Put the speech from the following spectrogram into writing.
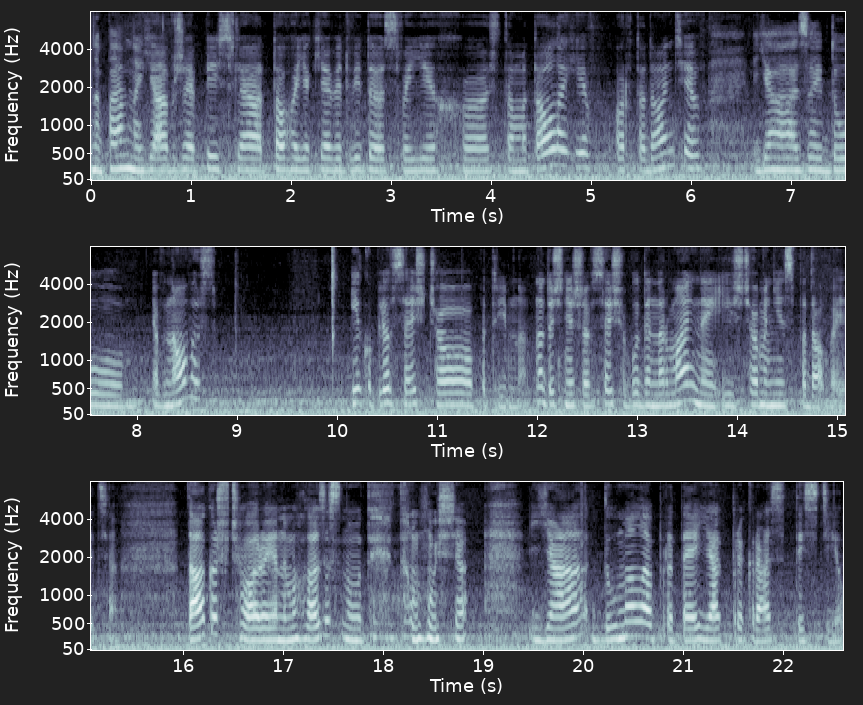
напевно я вже після того, як я відвідую своїх е, стоматологів, ортодонтів, я зайду в новус і куплю все, що потрібно. Ну, точніше, все, що буде нормальне і що мені сподобається. Також вчора я не могла заснути, тому що я думала про те, як прикрасити стіл.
